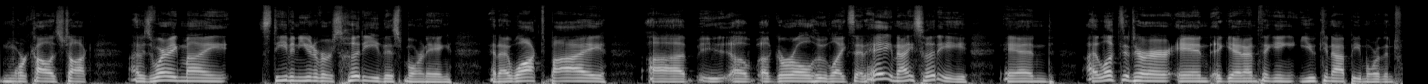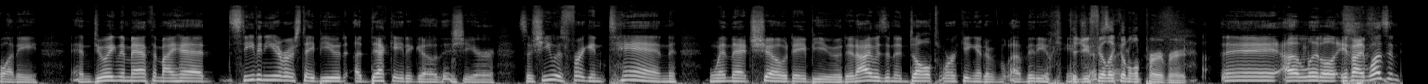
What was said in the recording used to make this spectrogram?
more college talk. I was wearing my Steven Universe hoodie this morning, and I walked by uh, a, a girl who like said, "Hey, nice hoodie," and I looked at her, and again, I'm thinking you cannot be more than 20. And doing the math in my head, Steven Universe debuted a decade ago this year, so she was friggin' 10 when that show debuted, and I was an adult working at a, a video game. Did you feel like an old pervert? Eh, a little. If I wasn't,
